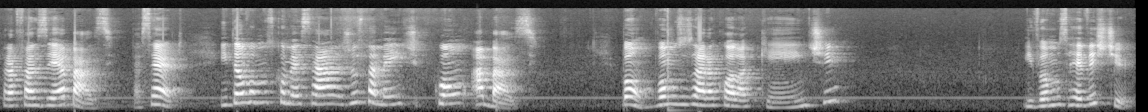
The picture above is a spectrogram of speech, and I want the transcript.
para fazer a base, tá certo? Então, vamos começar justamente com a base. Bom, vamos usar a cola quente e vamos revestir.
